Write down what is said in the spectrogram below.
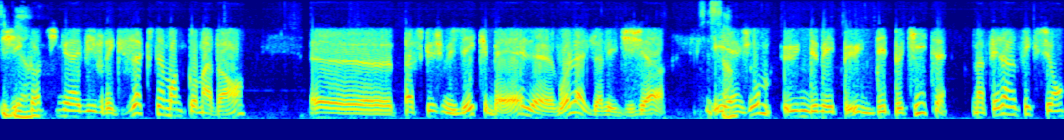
j'ai continué à vivre exactement comme avant. euh, parce que je me disais que, ben, elles, euh, voilà, elles avaient déjà et ça. un jour, une de mes, une des petites m'a fait la réflexion.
